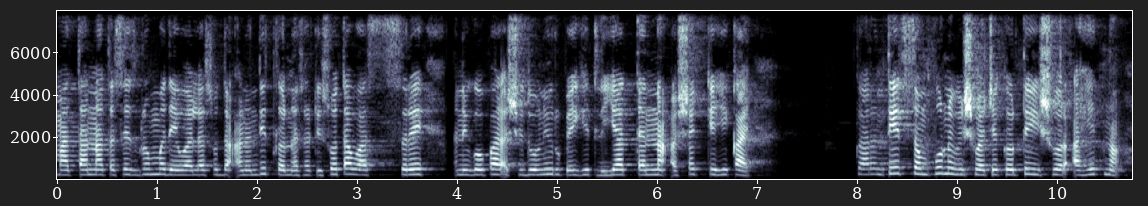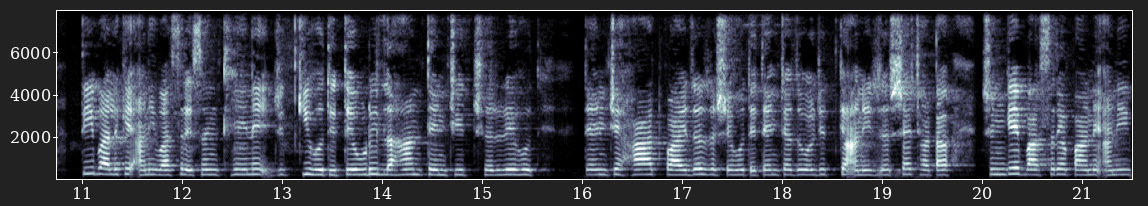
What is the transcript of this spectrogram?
मातांना तसेच ब्रह्मदेवाला सुद्धा आनंदित करण्यासाठी स्वतः वासरे आणि गोपाल अशी दोन्ही रूपे घेतली. यात त्यांना अशक्य हे काय? कारण तेच संपूर्ण विश्वाचे कर्ते ईश्वर आहेत ना? ती बालके आणि वासरे संख्येने जितकी होती तेवढी लहान त्यांची शरीरे होती. त्यांचे हात पाय जसे होते त्यांच्याजवळ जितक्या आणि जशा छाटा शिंगे बासऱ्या पाने आणि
